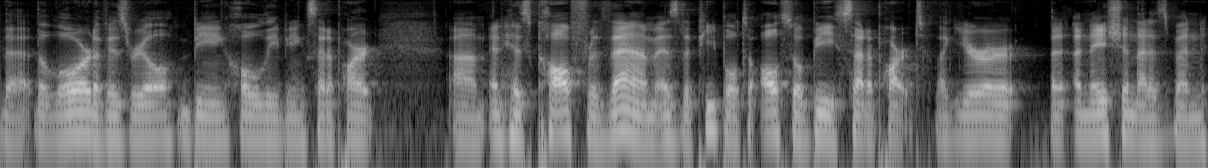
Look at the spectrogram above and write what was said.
the, the Lord of Israel, being holy, being set apart, um, and his call for them as the people to also be set apart. Like you're a, a nation that has been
